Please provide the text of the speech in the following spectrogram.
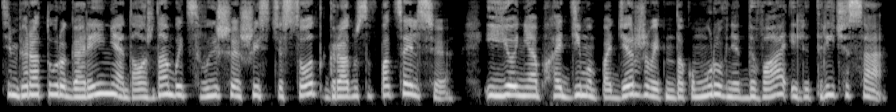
Температура горения должна быть свыше 600 градусов по Цельсию, и ее необходимо поддерживать на таком уровне 2 или 3 часа.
